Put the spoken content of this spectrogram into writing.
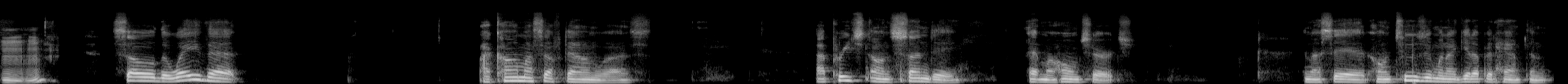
Mm-hmm. So the way that I calmed myself down was I preached on Sunday at my home church. And I said, on Tuesday, when I get up at Hampton,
